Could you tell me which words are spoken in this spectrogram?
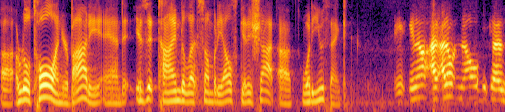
uh, a real toll on your body. And is it time to let somebody else get a shot? Uh, what do you think? You you know, I, I don't know because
